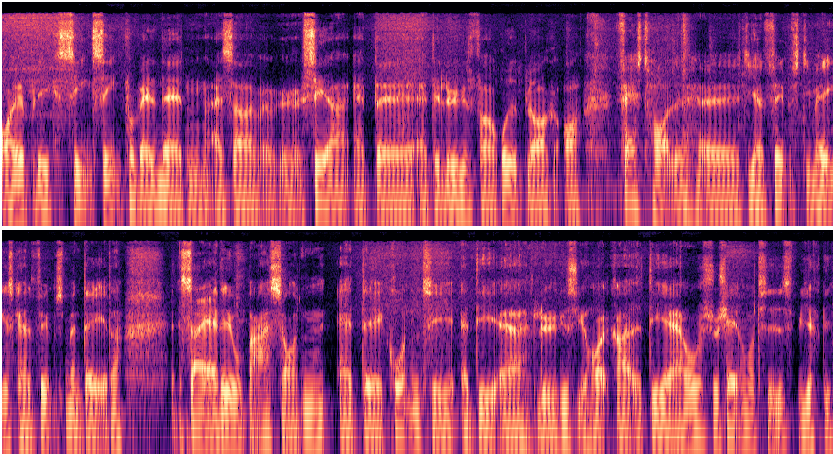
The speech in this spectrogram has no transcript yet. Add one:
øjeblik, sent, sent på valgnatten, altså ser, at, at det lykkedes for Rød Blok at fastholde de 90, de magiske 90 mandater, så er det jo bare sådan, at øh, grunden til, at det er lykkes i høj grad, det er jo Socialdemokratiets virkelig,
